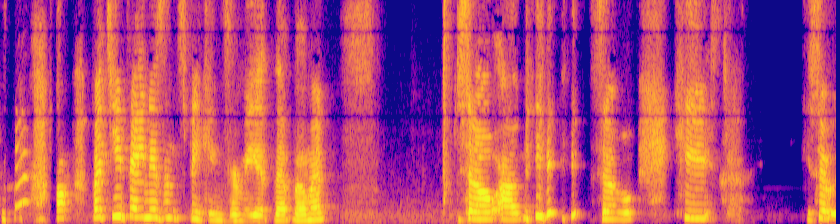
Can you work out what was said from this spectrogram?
Oh, but T Pain isn't speaking for me at that moment. So, um, so he, so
